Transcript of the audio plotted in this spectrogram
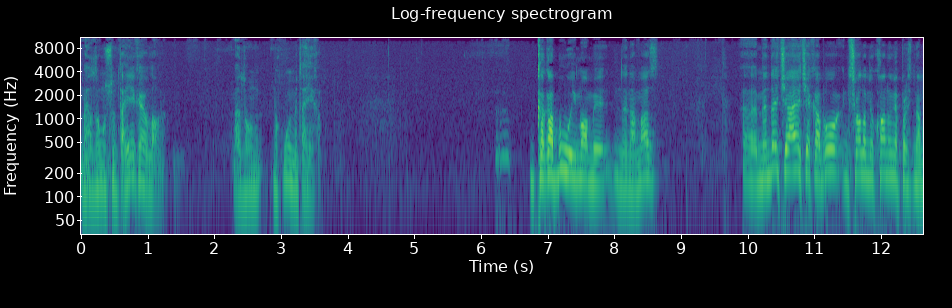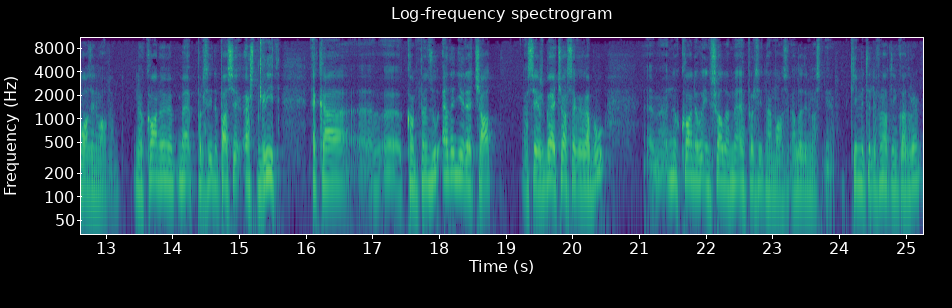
Me dhunë s'un ta hek, e vëlla. Me dhunë nuk mund me ta hekë. Ka gabu imami në namaz, mendoj që ajo që ka bo, inshallah nuk kanë me përsërit namazin më apet. Nuk kanë me, me përsërit, pasi është ngrit e ka kompenzu edhe një reqat, nëse është bë e qartë se ka gabu, nuk ka nevojë, inshallah, me e përsërit namazin, Allahu e din ma s'miri. Kemi telefonatë, ta inkuadrojmë?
